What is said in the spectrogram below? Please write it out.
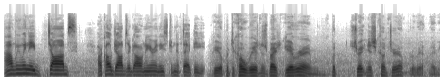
I mean, we need jobs. Our coal jobs are gone here in Eastern Kentucky. He'll put the coal business back together and put straighten this country up a little bit, maybe.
